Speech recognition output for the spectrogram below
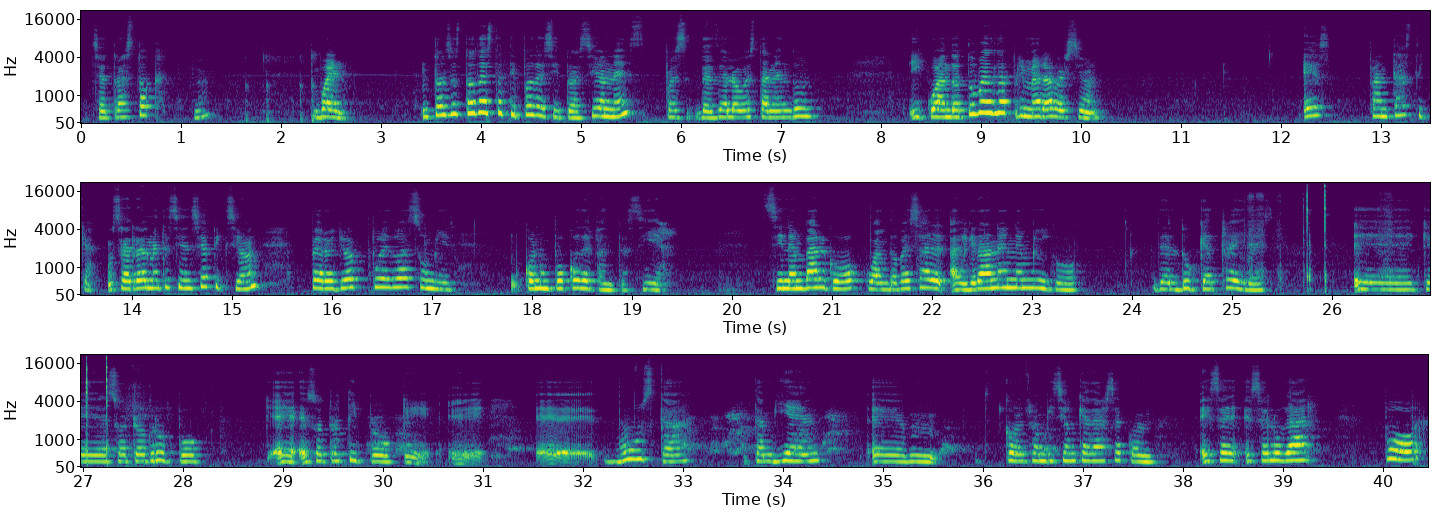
se trastoca, ¿no? Bueno, entonces todo este tipo de situaciones, pues desde luego están en Dune. Y cuando tú ves la primera versión, es fantástica. O sea, realmente ciencia ficción, pero yo puedo asumir con un poco de fantasía. Sin embargo, cuando ves al, gran enemigo del Duque Atreides, eh, que es otro grupo eh, es otro tipo que eh, eh, busca también em, con su ambición quedarse con ese, ese lugar por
